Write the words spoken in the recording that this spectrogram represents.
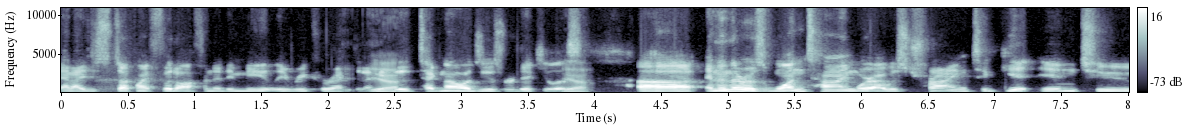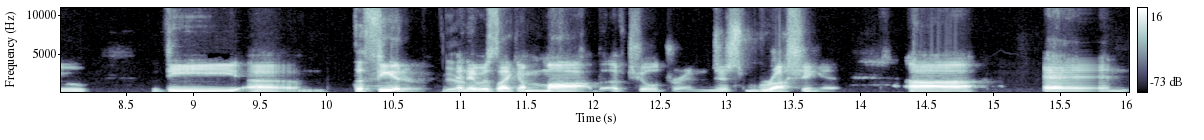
and I just stuck my foot off, and it immediately recorrected. I mean, the technology is ridiculous. Yeah. Uh, and then there was one time where I was trying to get into the um, the theater, Yeah. and it was like a mob of children just rushing it. Uh, and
